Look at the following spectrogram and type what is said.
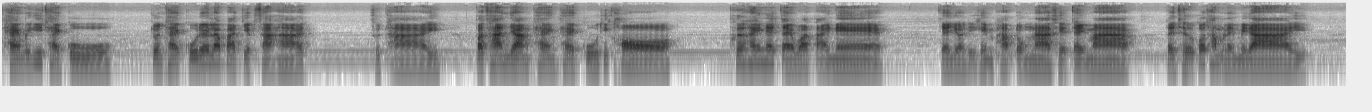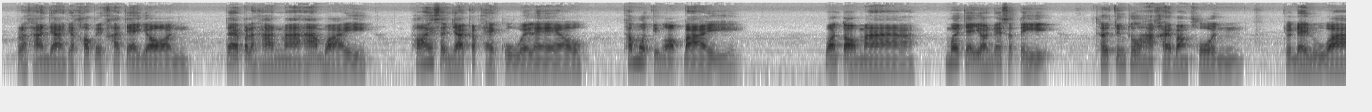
แทงไปที่แทกู จนแทกูได้รับบาดเจ็บสาหัส สุดท้าย ประธานยางแทงแทกูที่คอ เพื่อให้แน่ใจว่าตายแน่แจยอนที่เห็นภาพตรงหน้าเสียใจมาก แต่เธอก็ทำอะไรไม่ได้ ประธานยางจะเข้าไปฆ่าแจยอน แต่ประธานมาห้ามไว้ เพราะให้สัญญากับแทกูไว้แล้ว ทั้งหมดจึงออกไป วันต่อมาเมื่อแจยอนได้สติ เธอจึงโทรหาใครบางคน จนได้รู้ว่า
